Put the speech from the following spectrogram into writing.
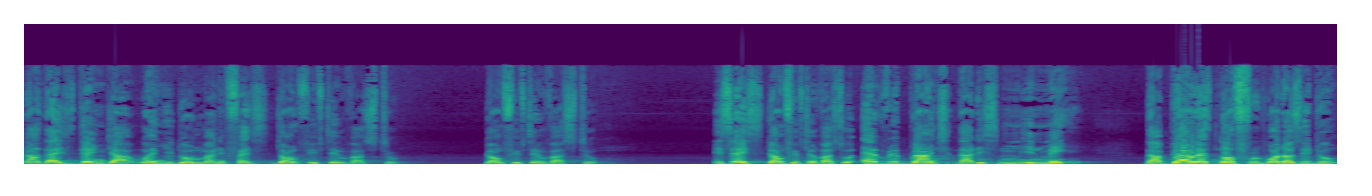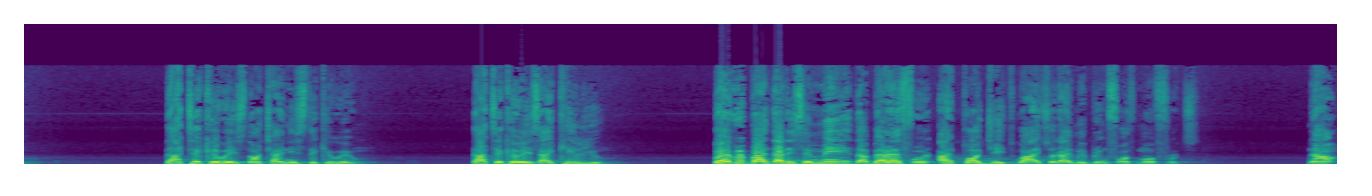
Now there is danger when you don't manifest. John 15 verse 2. John 15 verse 2. He says, John 15 verse 2, every branch that is in me that beareth no fruit, what does he do? That takeaway is not Chinese takeaway. That takeaway is I kill you. For every branch that is in me that beareth fruit, I purge it. Why? So that I may bring forth more fruits. Now,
